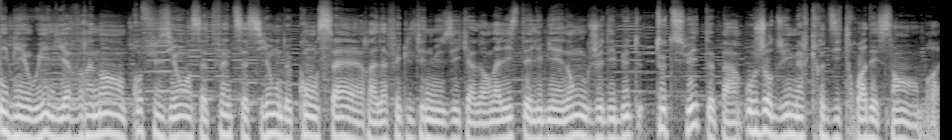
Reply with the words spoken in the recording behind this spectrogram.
Eh bien oui, il y a vraiment profusion en cette fin de session de concert à la faculté de musique. Alors la liste elle est bien longue, je débute tout de suite par aujourd'hui mercredi 3 décembre.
